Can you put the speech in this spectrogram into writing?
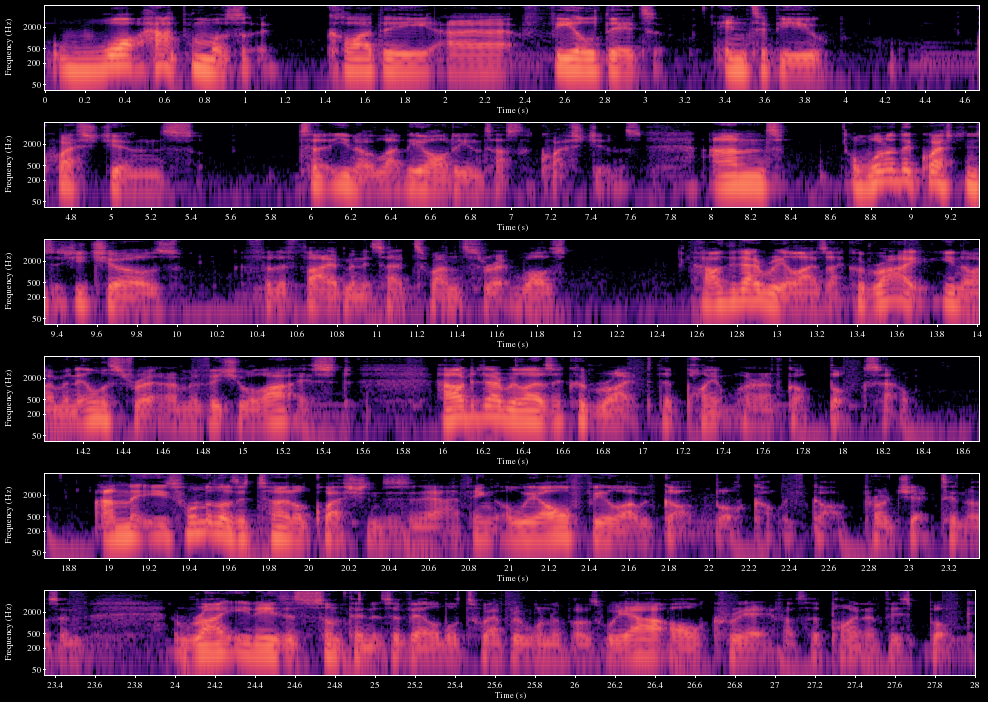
what happened was Kladi uh, fielded interview questions to, you know, let the audience ask the questions. And one of the questions that she chose for the five minutes I had to answer it was, how did I realise I could write? You know, I'm an illustrator, I'm a visual artist. How did I realise I could write to the point where I've got books out? and it's one of those eternal questions, isn't it? I think we all feel like we've got a book or we've got a project in us, and writing is something that's available to every one of us. We are all creative. That's the point of this book.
